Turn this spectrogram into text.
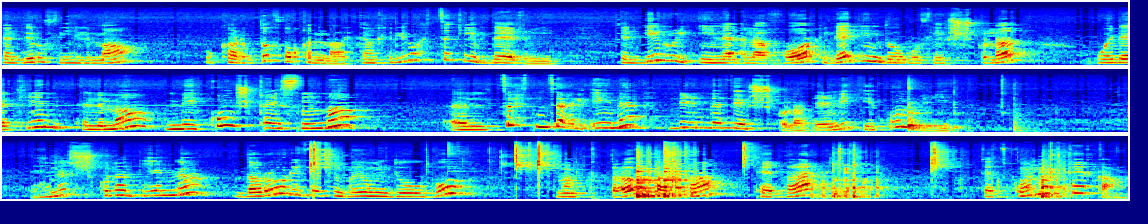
كنديروا فيه الماء وكنردو فوق النار. كنخليوه حتى كيبدا يغلي. كنديروا الإناء الآخر اللي غادي نذوبوا فيه الشوكولاط ولكن الماء ما يكونش قيصلنا التحت نتاع الإناء اللي عندنا فيه الشوكولاط يعني كيكون بعيد. هنا الشوكولاط ديالنا ضروري فاش نبغيو نذوبوه ما نقطعوه هكا قطع. كتكون رقيقة.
